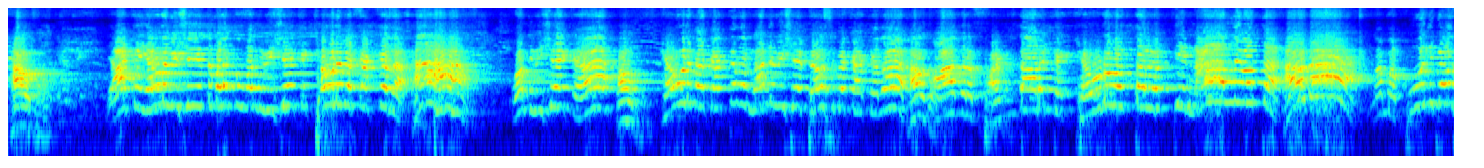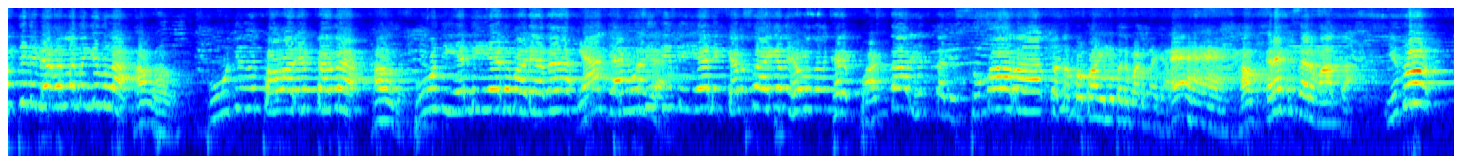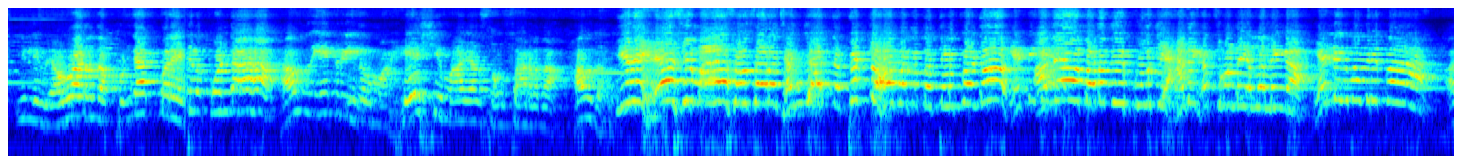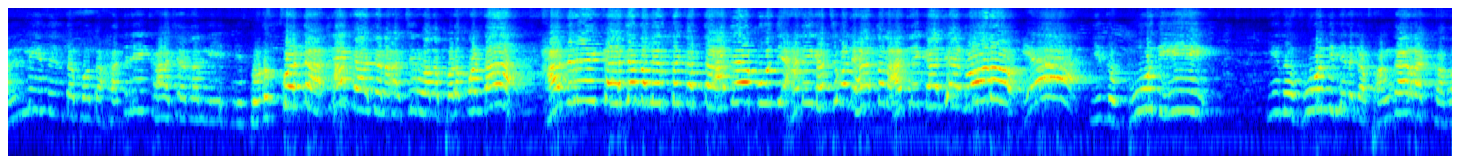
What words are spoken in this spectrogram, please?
ಹೌದು. ಯಾಕೆ ಎರಡು ವಿಷಯ ಬಳಕು ಒಂದು ವಿಷಯಕ್ಕೆ ಕೆವಳಬೇಕಾಗ್ತದ ಒಂದು ವಿಷಯಕ್ಕ ಹೌದು. ಕೆವಳಬೇಕಾಗ್ತದ ನನ್ನ ವಿಷಯ ಬೆಳೆಸಬೇಕಾಗ್ತದ ಹೌದು. ಆದ್ರ ಭಂಡಾರಕ್ಕೆ ಕೆವಡುವಂತ ವ್ಯಕ್ತಿ ನಾನು ಅಂತ ಹೌದಾ? ನಮ್ಮ ಪೂಜೆ ಬೆಳೆಸ್ತೀನಿ ಬೇರೆಲ್ಲ ನಂಗಿದಿಲ್ಲ. ಹೌದು ಹೌದು. ಬೂದಿದ ಪವರ್ ಎಷ್ಟದ ಹೌದು. ಪೂಜೆ ಎಲ್ಲಿ ಏನು ಮಾಡ್ಯಾದ? ಯಾಕೆ? ಏನು ಕೆಲಸ ಆಗ್ಯದ ಹೇಳೋದ್ರ ಖರೆ ಭಂಡಾರ ಇಂತಲ್ಲಿ ಸುಮಾರಾತ ನಮ್ಮ ಬಾಯಿಲಿ ಬರಬಾರ್ದಾಗ ಹೌದು ಕರೆಕ್ಟ್ ಸರ್ ಮಾತ. ಇದು ಇಲ್ಲಿ ವ್ಯವಹಾರದ ಪುಣ್ಯಾತ್ಮರೇ ತಿಳ್ಕೊಂಡ. ಹೌದು ಏನ್ರಿ? ಇದು ಮಹೇಶಿ ಮಾಯಾ ಸಂಸಾರದ. ಹೌದು. ಇದು ಹೇಸಿ ಮಾಯಾ ಸಂಸಾರ ಜಂಜಾಟ ಬಿಟ್ಟು ಹೋಗ್ಬೇಕಂತ ತಿಳ್ಕೊಂಡು? ಅದೇ ಬಡದಿ ಪೂಜೆ ಹಣೆಗೆ ಹಚ್ಕೊಂಡ ಎಲ್ಲ ಲಿಂಗ. ಎಲ್ಲಿಗೆ ಬಂದ್ರಿಪ್ಪ? ಅಲ್ಲಿಂದ ಬಂದ ಹದ್ರಿ ಕಾಜನಲ್ಲಿ ತೊಡ್ಕೊಂಡ ದುಡ್ಕೊಂಡ ಹದಿರಿ ಕಾಜನ ಆಶೀರ್ವಾದ ಪಡ್ಕೊಂಡ ಹದ್ರಿ ಕಾಜನಲ್ಲಿ ಇರ್ತಕ್ಕಂತ ಅದೇ ಬೂದಿ ಹಣೆಗೆ ಹಚ್ಕೊಂಡು ಹೇಳ್ತಾರೆ ಹದ್ರಿ ಕಾಜ ನೋಡು. ಯಾ? ಇದು ಬೂದಿ ಇದು ಬೂದಿ ನಿನಗ ಬಂಗಾರ ಹಾಕದ.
